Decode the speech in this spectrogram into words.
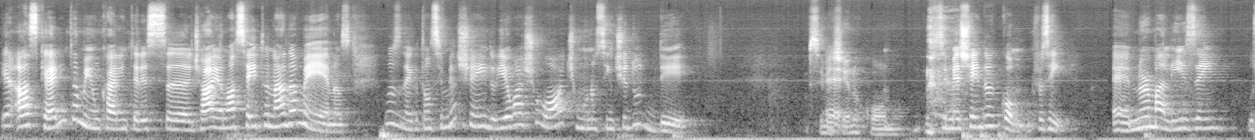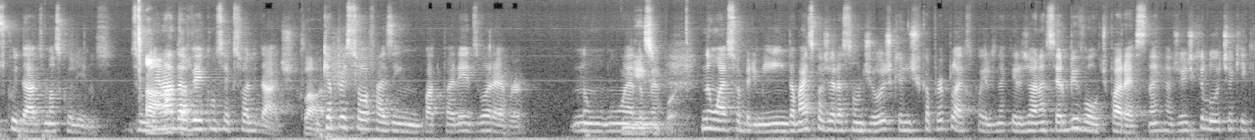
Elas querem também um cara interessante. Ah, eu não aceito nada menos. Os negros estão se mexendo. E eu acho ótimo no sentido de se mexendo é, como? Se mexendo como? Tipo assim, é, normalizem os cuidados masculinos. Isso não ah, tem nada tá. a ver com sexualidade. Claro. O que a pessoa faz em quatro paredes, whatever. Não, não é meu- não é sobre mim, ainda mais com a geração de hoje, que a gente fica perplexo com eles, né? Que eles já nasceram bivolt, parece, né? A gente que lute aqui.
